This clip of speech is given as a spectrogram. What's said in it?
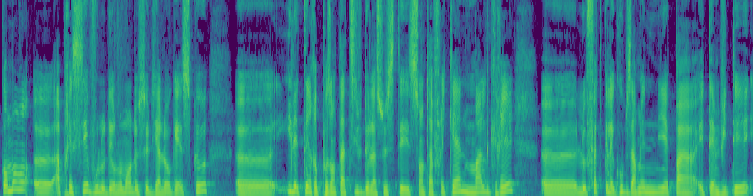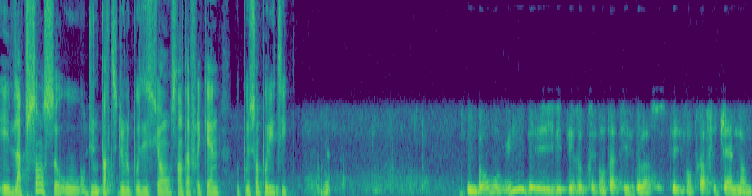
comment euh, appréciez-vous le déroulement de ce dialogue? Est-ce que euh, il était représentatif de la société centrafricaine malgré le fait que les groupes armés n'y aient pas été invités et l'absence d'une partie de l'opposition centrafricaine, l'opposition politique? Oui, il était représentatif de la société centrafricaine.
